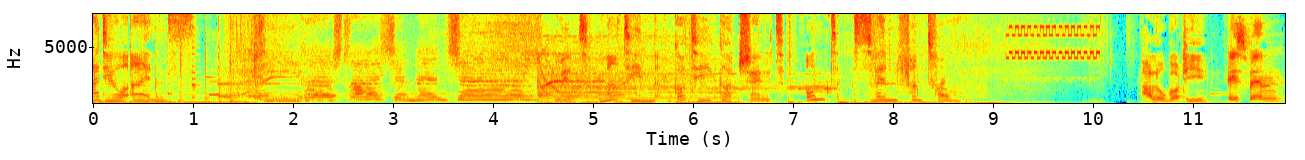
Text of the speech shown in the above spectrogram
Radio 1 Tiere streichen Menschen. mit Martin Gotti Gottschild und Sven Phantom. Hallo Gotti. Hey Sven,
